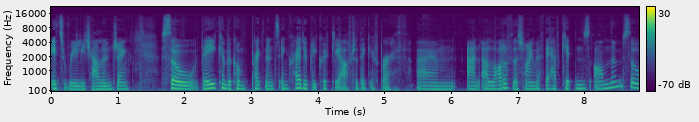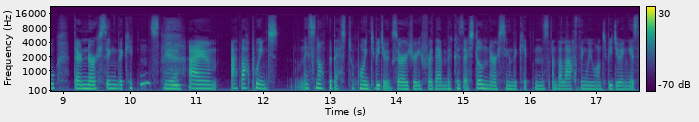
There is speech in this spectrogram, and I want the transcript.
It's really challenging. So they can become pregnant incredibly quickly after they give birth. Um, and a lot of the time, if they have kittens on them, so they're nursing the kittens, Yeah. um, at that point, it's not the best point to be doing surgery for them because they're still nursing the kittens, and the last thing we want to be doing is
